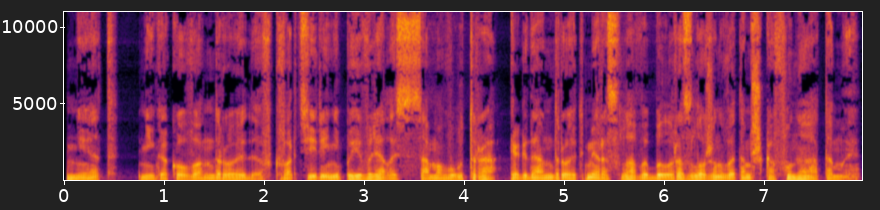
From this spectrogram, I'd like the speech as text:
Нет, Никакого андроида в квартире не появлялось с самого утра, когда андроид Мирославы был разложен в этом шкафу на атомы.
